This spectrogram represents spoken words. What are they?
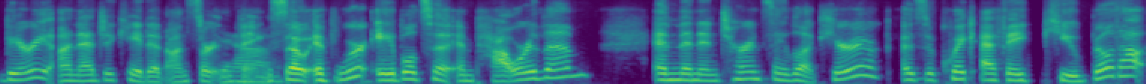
very uneducated on certain yeah. things. So, if we're able to empower them and then in turn say, look, here is a quick FAQ, build out,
